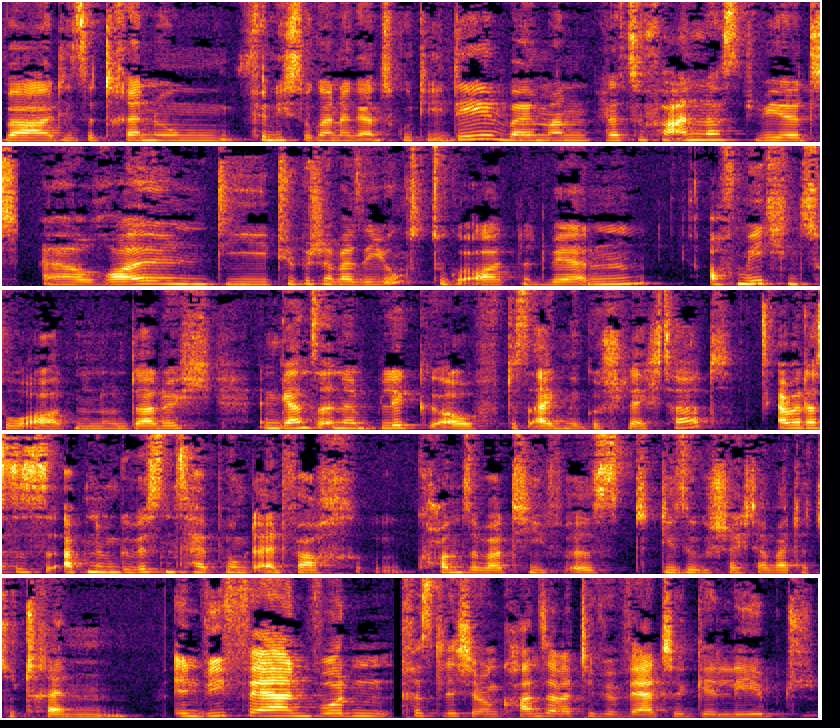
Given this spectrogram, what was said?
war diese Trennung, finde ich, sogar eine ganz gute Idee, weil man dazu veranlasst wird, äh, Rollen, die typischerweise Jungs zugeordnet werden, auf Mädchen zuordnen und dadurch einen ganz anderen Blick auf das eigene Geschlecht hat. Aber dass es ab einem gewissen Zeitpunkt einfach konservativ ist, diese Geschlechter weiter zu trennen. Inwiefern wurden christliche und konservative Werte gelebt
